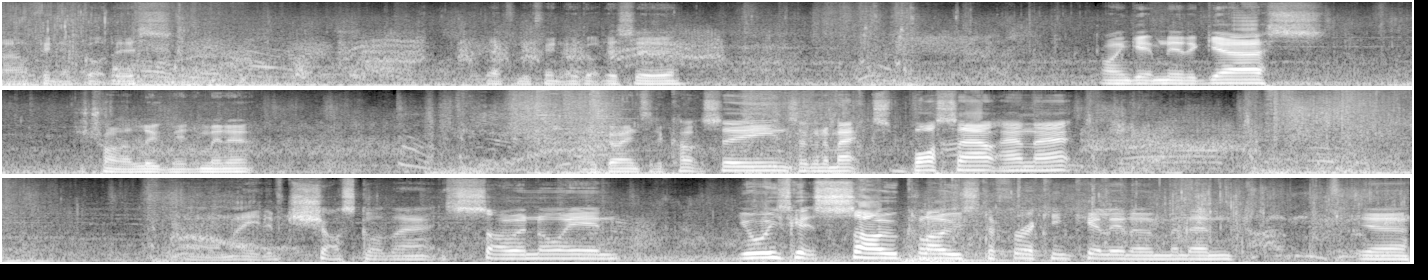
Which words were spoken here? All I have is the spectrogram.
Ah, I think I've got this. Definitely think I've got this here. Try and get him near the gas. Just trying to loot me at the minute. Gonna into the cutscenes. I'm going to max boss out and that. Oh, mate, they've just got that. It's so annoying. You always get so close to freaking killing them and then, yeah.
